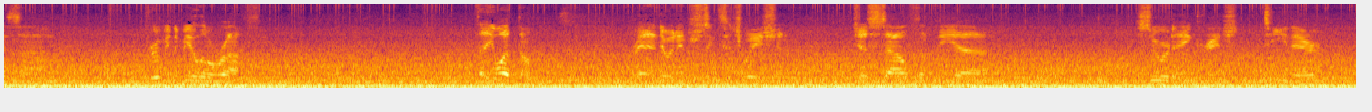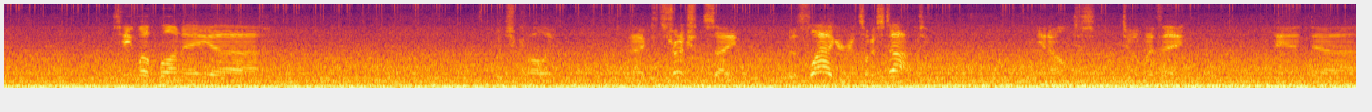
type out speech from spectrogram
is uh, proving to be a little rough. Tell you what, though, ran into an interesting situation just south of the uh, Seward Anchorage T there. Came up on a uh, what you call it, a construction site with a flagger, and so I stopped. You know, just doing my thing, and. Uh,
